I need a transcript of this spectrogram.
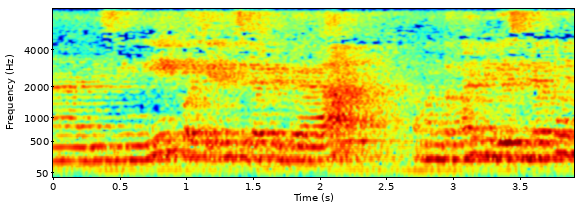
Nah, di sini Coach Erin sudah pegang, teman-teman juga sudah punya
